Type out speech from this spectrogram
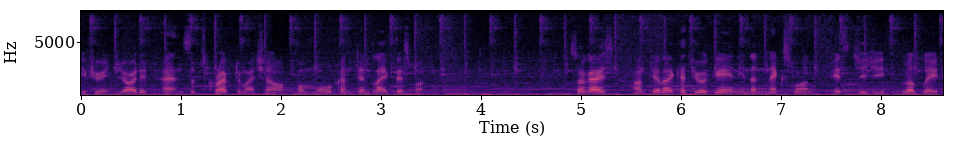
if you enjoyed it and subscribe to my channel for more content like this one. So guys, until I catch you again in the next one, it's GG, well played.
